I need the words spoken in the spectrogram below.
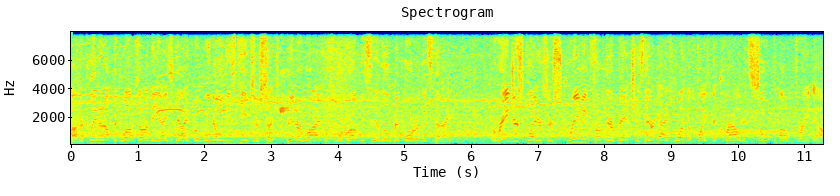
Uh, they're cleaning up the gloves on the ice, guys, but we know these teams are such bitter rivals. We'll probably see a little bit more of this tonight. The Rangers players are screaming from their benches. Their guys won the fight. The crowd is so pumped right now.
